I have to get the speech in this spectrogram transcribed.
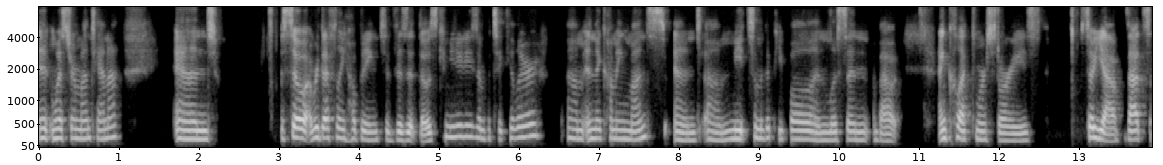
in Western Montana. And so we're definitely hoping to visit those communities in particular um, in the coming months and um, meet some of the people and listen about and collect more stories so yeah that's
